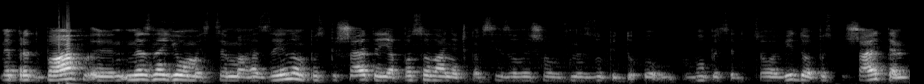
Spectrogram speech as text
не придбав, е, не знайомий з цим магазином, поспішайте. Я посиланнячка всі залишу внизу під, в описі до цього відео. Поспішайте,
